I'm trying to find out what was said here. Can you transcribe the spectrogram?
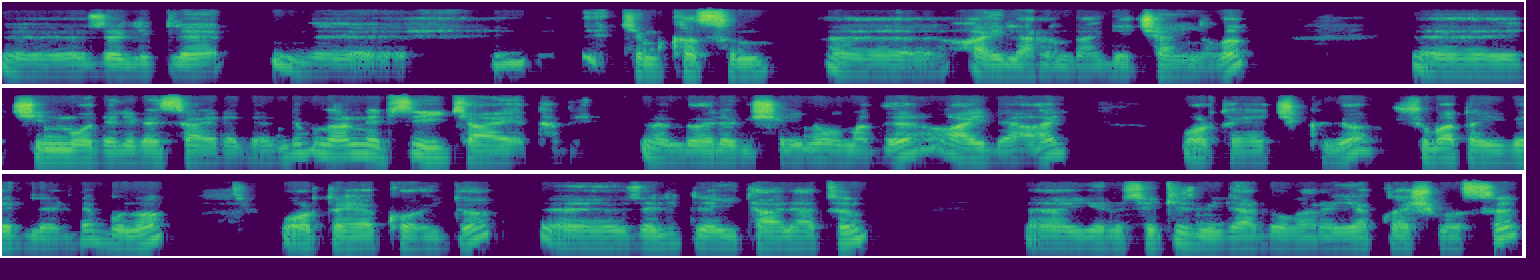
Ee, özellikle e, Ekim-Kasım e, aylarında geçen yılı. Ee, Çin modeli vesairelerinde. Bunların hepsi hikaye tabii. Böyle bir şeyin olmadığı ay be ay ortaya çıkıyor. Şubat ayı verileri de bunu ortaya koydu. Özellikle ithalatın 28 e, milyar dolara yaklaşması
